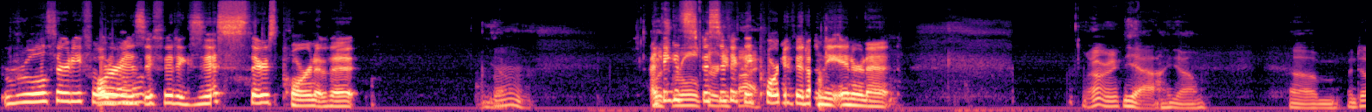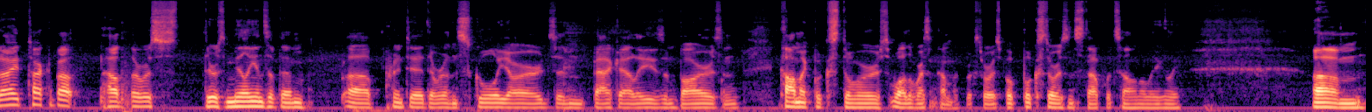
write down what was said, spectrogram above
Rule 34 Oh, you is know? if it exists, there's porn of it. Mm. I What's think it's specifically 35? porn of it on the internet. All right. Yeah, yeah. Um, and did I talk about how there was there's millions of them uh, printed? They were in schoolyards and back alleys and bars and comic book stores. Well, there wasn't comic book stores, but bookstores and stuff would sell them illegally. Um,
